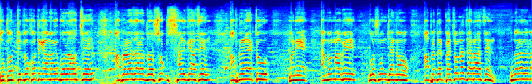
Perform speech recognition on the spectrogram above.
তো কর্তৃপক্ষ থেকে আমাকে বলা হচ্ছে, আপনারা যারা দর্শক সারিতে আছেন, আপনারা একটু মানে এমনভাবে বসুন যেন আপনাদের পেছনে যারা আছেন ওনারা যেন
